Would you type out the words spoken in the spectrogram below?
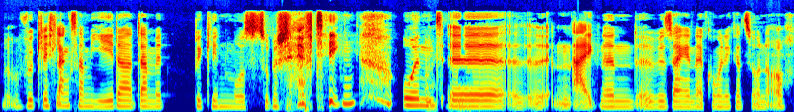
wirklich langsam jeder damit beginnen muss zu beschäftigen und mhm. äh, einen eigenen, äh, wir sagen in der Kommunikation auch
